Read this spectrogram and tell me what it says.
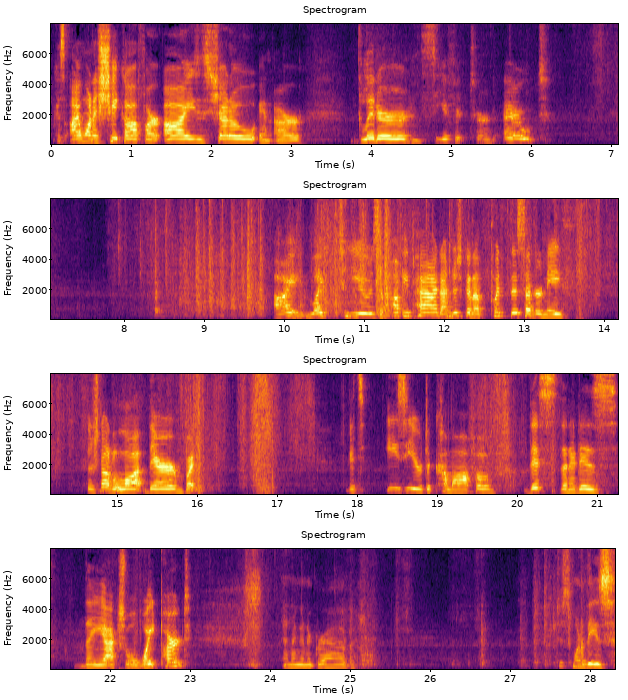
Because I want to shake off our eyes shadow and our glitter and see if it turned out. I like to use a puppy pad. I'm just going to put this underneath. There's not a lot there, but it's easier to come off of this than it is the actual white part. And I'm going to grab just one of these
